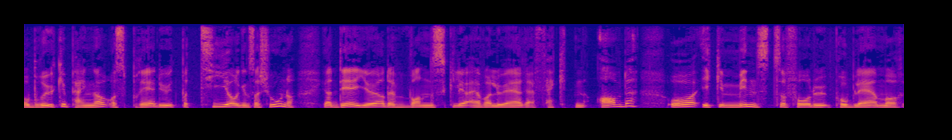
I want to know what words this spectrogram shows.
Å bruke penger og spre det ut på ti organisasjoner, ja det gjør det vanskelig å evaluere effekten av det. Og ikke minst så får du problemer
